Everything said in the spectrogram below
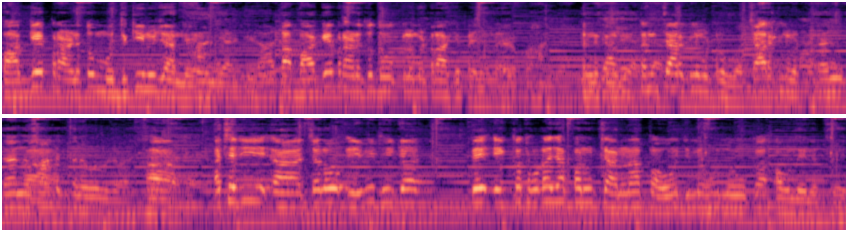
ਬਾਗੇ ਪੁਰਾਣੇ ਤੋਂ ਮੁੱਦਕੀ ਨੂੰ ਜਾਂਦੇ ਹਾਂਜੀ ਹਾਂ ਹਾਂਜੀ ਰਾਜ ਤਾਂ ਬਾਗੇ ਪੁਰਾਣੇ ਤੋਂ 2 ਕਿਲੋਮੀਟਰ ਆ ਕੇ ਪੈ ਜਾਂਦਾ ਹੈ। ਹਾਂਜੀ ਤਿੰਨ ਕਿਲੋਮੀਟਰ ਤਿੰਨ 4 ਕਿਲੋਮੀਟਰ ਹੋਊਗਾ 4 ਕਿਲੋਮੀਟਰ। ਤਿੰਨ ਤਿੰਨ ਹਾਂ। ਸਾਢੇ ਤਿੰਨ ਵਜੇ ਹਾਂ। ਅੱਛਾ ਜੀ ਅ, ਚਲੋ ਇਹ ਵੀ ਠੀਕ ਹੈ। ਤੇ ਇੱਕ ਥੋੜਾ ਜਿਹਾ ਆਪਾਂ ਨੂੰ ਚਾਨਣਾ ਪਾਓ ਜਿਵੇਂ ਹੁਣ ਲੋਕ ਆਉਂਦੇ ਨੇ ਇੱਥੇ।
